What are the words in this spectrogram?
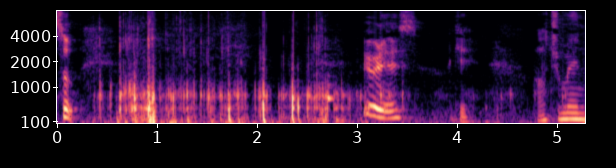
So, here it is. Okay, Ultraman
